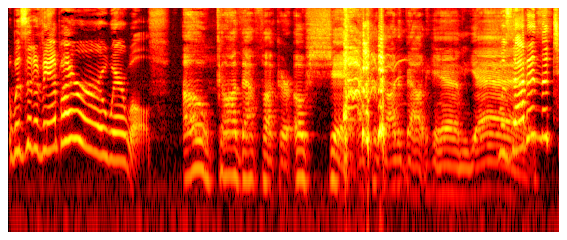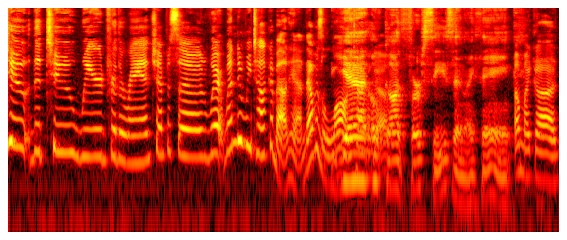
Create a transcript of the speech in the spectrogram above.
was it a vampire or a werewolf? Oh God, that fucker! Oh shit, I forgot about him. Yeah. Was that in the two the two weird for the ranch episode? Where when did we talk about him? That was a long Yeah. time oh, ago. Yeah, oh. God, first season, I think. Oh my god.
